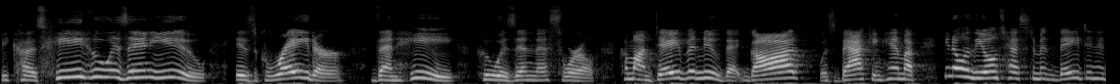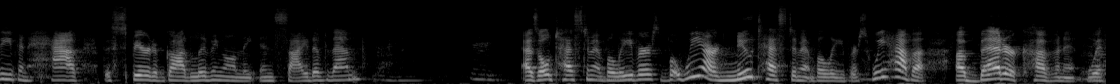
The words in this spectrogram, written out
because He who is in you is greater than He who is in this world. Come on, David knew that God was backing him up. You know, in the Old Testament, they didn't even have the Spirit of God living on the inside of them as Old Testament believers, but we are New Testament believers. We have a, a better covenant with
